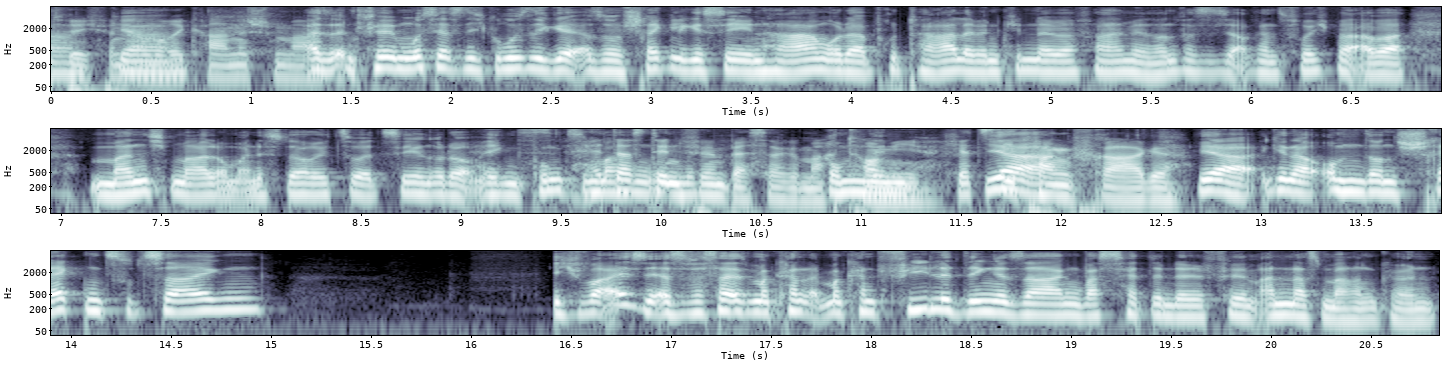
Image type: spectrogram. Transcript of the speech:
natürlich für den ja. amerikanischen Markt. Also ein Film muss jetzt nicht gruselige, also schreckliche Szenen haben oder brutale, wenn Kinder überfahren werden, sonst was ist ja auch ganz furchtbar, aber manchmal, um eine Story zu erzählen oder um irgendeinen Punkt zu Hätte machen. das den um, Film besser gemacht, um den- Tommy? Jetzt Ja. die Fangfrage. Ja, genau, um so einen Schrecken zu zeigen. Ich weiß nicht, also was heißt, man kann, man kann viele Dinge sagen, was hätte der Film anders machen können.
